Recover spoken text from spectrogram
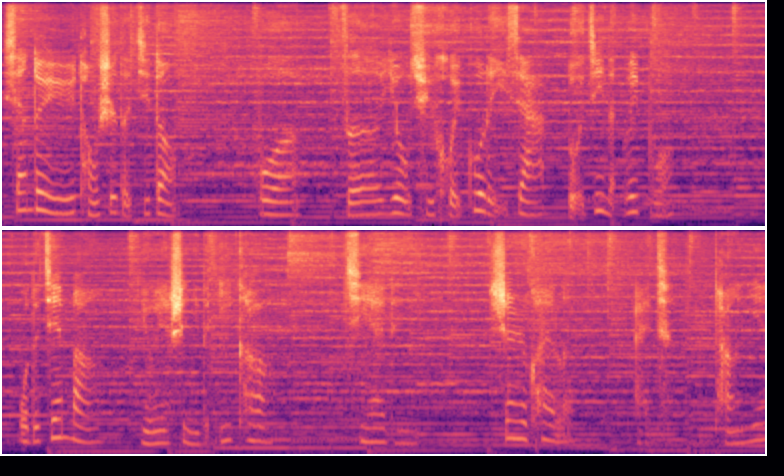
相对于同事的激动，我则又去回顾了一下罗晋的微博。我的肩膀永远是你的依靠，亲爱的你，生日快乐！艾特唐嫣。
